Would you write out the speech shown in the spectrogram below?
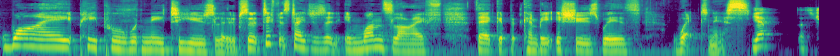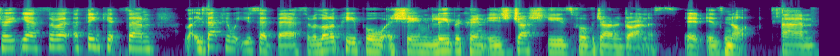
why people would need to use lube. So at different stages in, in one's life, there can be issues with wetness. Yep, that's true. Yeah, so I, I think it's um like exactly what you said there. So a lot of people assume lubricant is just used for vaginal dryness. It is not. Um,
